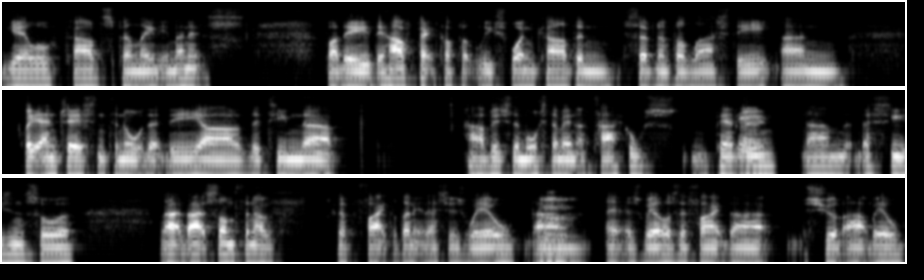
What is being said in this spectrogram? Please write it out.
yellow cards per 90 minutes, but they, they have picked up at least one card in seven of their last eight. And quite interesting to note that they are the team that averaged the most amount of tackles per right. game um, this season. So that that's something I've kind of factored into this as well, um, mm. as well as the fact that Stuart Attwell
